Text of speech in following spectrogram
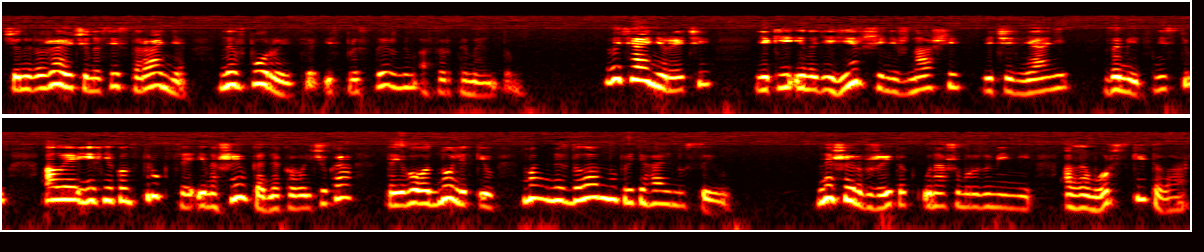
що, незважаючи на всі старання, не впорується із престижним асортиментом. Звичайні речі, які іноді гірші, ніж наші вітчизняні за міцністю, але їхня конструкція і нашивка для Ковальчука та його однолітків має нездоланну притягальну силу. Не шир вжиток у нашому розумінні, а заморський товар.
